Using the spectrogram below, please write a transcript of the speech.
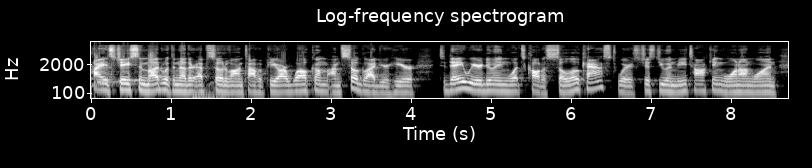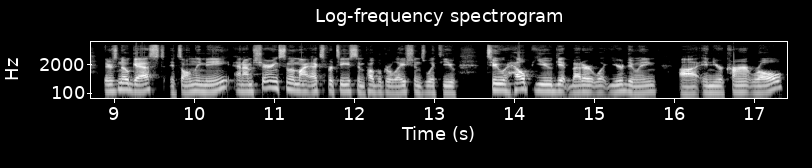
Hi, it's Jason Mudd with another episode of On Top of PR. Welcome. I'm so glad you're here. Today we are doing what's called a solo cast, where it's just you and me talking one on one. There's no guest, it's only me, and I'm sharing some of my expertise in public relations with you to help you get better at what you're doing uh, in your current role.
